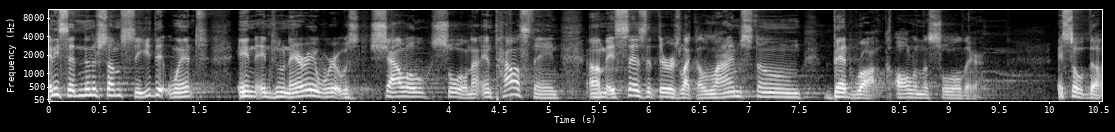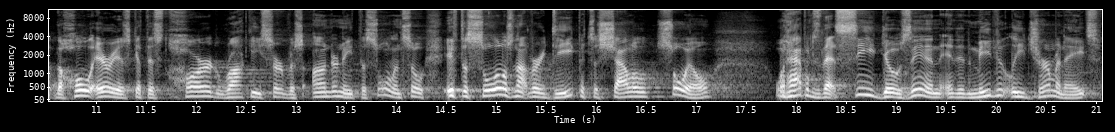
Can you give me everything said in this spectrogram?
And he said, and then there's some seed that went in, into an area where it was shallow soil. Now, in Palestine, um, it says that there's like a limestone bedrock all in the soil there. And so the, the whole area's got this hard, rocky surface underneath the soil. And so if the soil is not very deep, it's a shallow soil, what happens is that seed goes in and it immediately germinates,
